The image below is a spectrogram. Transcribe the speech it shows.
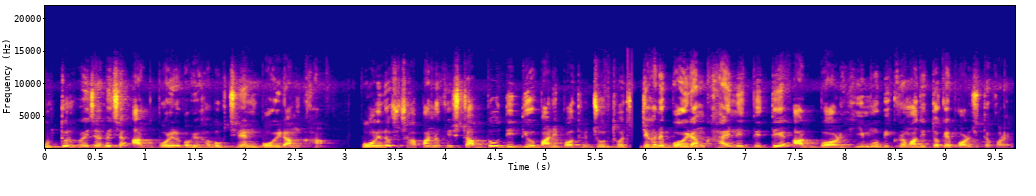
উত্তর হয়ে যাবে যে আকবরের অভিভাবক ছিলেন বৈরাম খাঁ। পনেরোশো ছাপান্ন খ্রিস্টাব্দ দ্বিতীয় পানিপথের যুদ্ধ, যেখানে বৈরাম খাঁয়ের নেতৃত্বে আকবর, হিম বিক্রমাদিত্যকে পরাজিত করেন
